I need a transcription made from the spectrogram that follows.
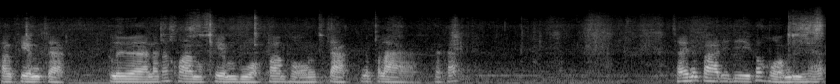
ความเค็มจากเกลือแล้วก็ความเค็มบวกความหอมจากน้ำปลานะครับ ช้น้ำปลาดีๆ ก็หอมดีครับ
